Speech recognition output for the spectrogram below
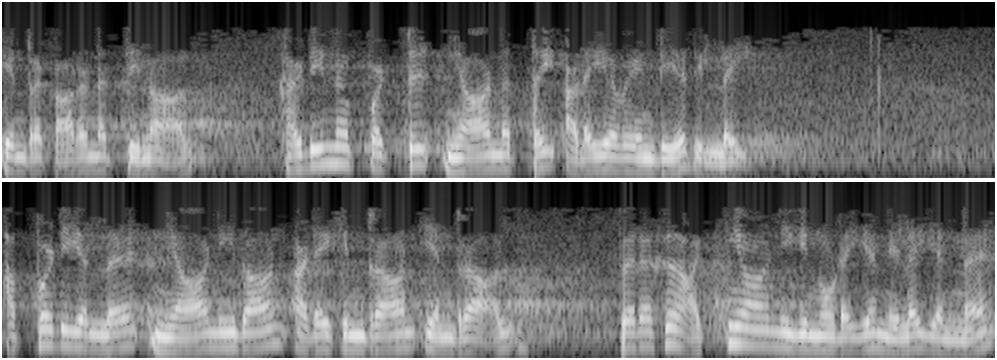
என்ற காரணத்தினால் கடினப்பட்டு ஞானத்தை அடைய வேண்டியதில்லை. அப்படியல்ல ஞானிதான் அடைகின்றான் என்றால் பிறகு அஜானியினுடைய நிலை என்ன?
